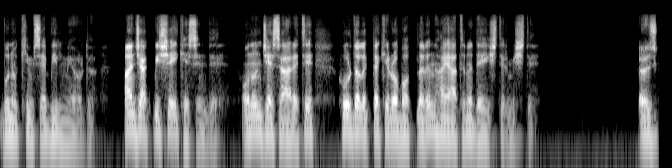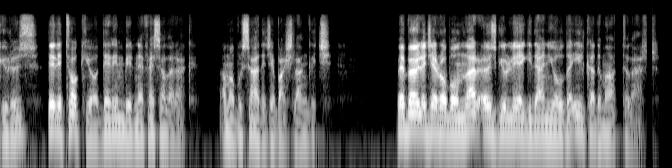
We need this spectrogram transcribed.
Bunu kimse bilmiyordu. Ancak bir şey kesindi. Onun cesareti, hurdalıktaki robotların hayatını değiştirmişti. Özgürüz, dedi Tokyo derin bir nefes alarak. Ama bu sadece başlangıç. Ve böylece robonlar özgürlüğe giden yolda ilk adımı attılar.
